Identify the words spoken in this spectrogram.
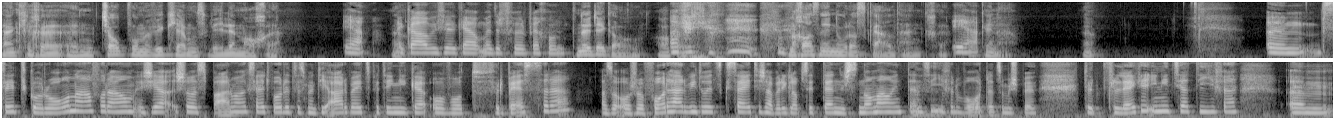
denke ich, ein Job, den man wirklich auch muss wollen machen ja, ja, egal wie viel Geld man dafür bekommt. Nicht egal, aber, aber man kann es nicht nur ans Geld hängen. Ja. Genau. Ähm, seit Corona vor allem ist ja schon ein paar Mal gesagt worden, dass man die Arbeitsbedingungen auch verbessern will. Also auch schon vorher, wie du jetzt gesagt hast, aber ich glaube, seitdem ist es noch mal intensiver geworden, zum Beispiel durch die Pflegeinitiative, ähm,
